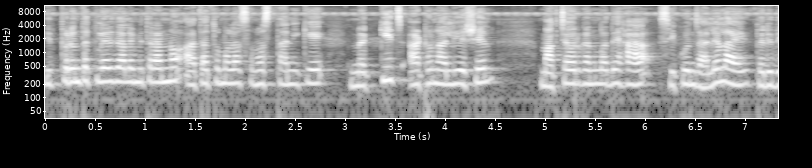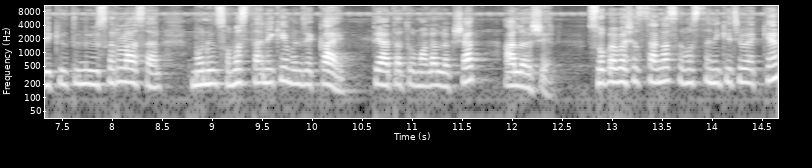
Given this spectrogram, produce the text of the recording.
इथपर्यंत क्लिअर झालं मित्रांनो. आता तुम्हाला समस्थानिके नक्कीच आठवण आली असेल. मागच्या वर्गांमध्ये हा शिकून झालेला आहे तरी देखील तुम्ही विसरला असाल. म्हणून समस्थानिके म्हणजे काय ते आता तुम्हाला लक्षात आलं असेल. सोप्या भाषेत सांगा समस्थानिकेची व्याख्या.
